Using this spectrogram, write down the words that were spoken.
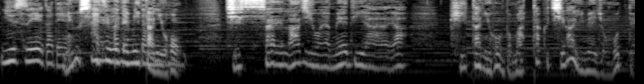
ニュース映画でニュース映画で見た日本。実際ラジオやメディアや聞いた日本と全く違うイメージを持って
